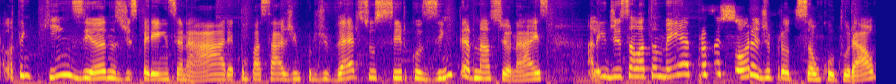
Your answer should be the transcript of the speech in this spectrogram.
Ela tem 15 anos de experiência na área, com passagem por diversos circos internacionais. Além disso, ela também é professora de produção cultural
